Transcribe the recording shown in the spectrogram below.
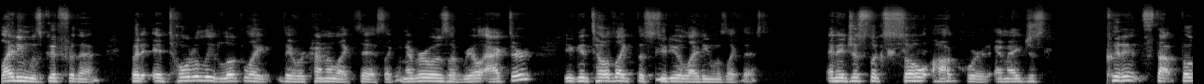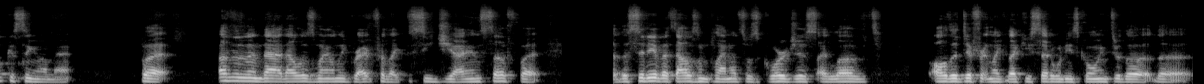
lighting was good for them but it totally looked like they were kind of like this like whenever it was a real actor you can tell like the studio mm-hmm. lighting was like this and it just looked so awkward and i just couldn't stop focusing on that but other than that, that was my only gripe for like the CGI and stuff. But the City of a Thousand Planets was gorgeous. I loved all the different like like you said when he's going through the the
